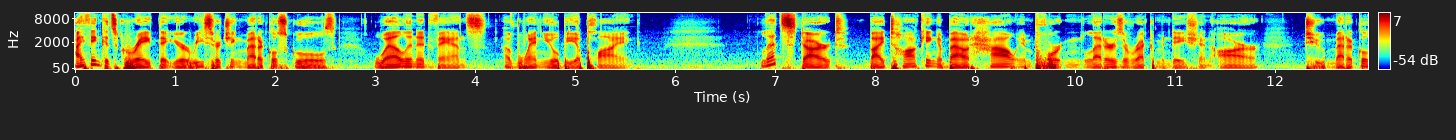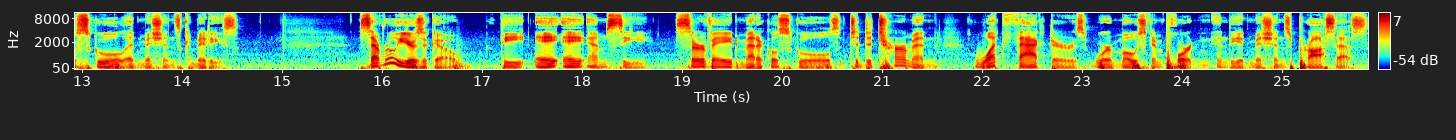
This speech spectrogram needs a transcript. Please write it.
I think it's great that you're researching medical schools well in advance of when you'll be applying. Let's start by talking about how important letters of recommendation are to medical school admissions committees. Several years ago, the AAMC surveyed medical schools to determine what factors were most important in the admissions process.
